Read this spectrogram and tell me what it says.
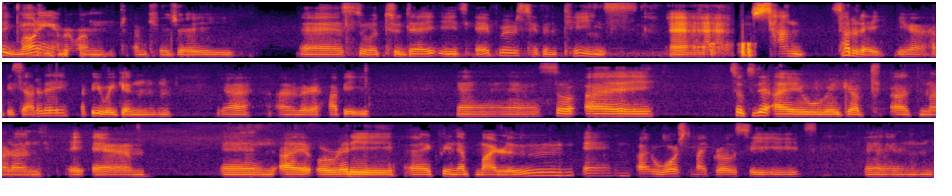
Hey, good morning, everyone. I'm KJ. Uh, so today is April 17th, uh, Saturday. Yeah, happy Saturday. Happy weekend. Yeah, I'm very happy. Uh, so I, so today I wake up at around 8 a.m. and I already uh, cleaned up my room and I washed my clothes and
